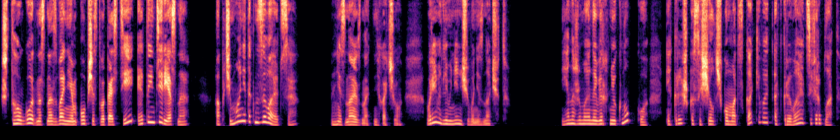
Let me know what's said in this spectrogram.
«Что угодно с названием «Общество костей» — это интересно. А почему они так называются?» «Не знаю, знать не хочу. Время для меня ничего не значит». Я нажимаю на верхнюю кнопку, и крышка со щелчком отскакивает, открывая циферблат.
